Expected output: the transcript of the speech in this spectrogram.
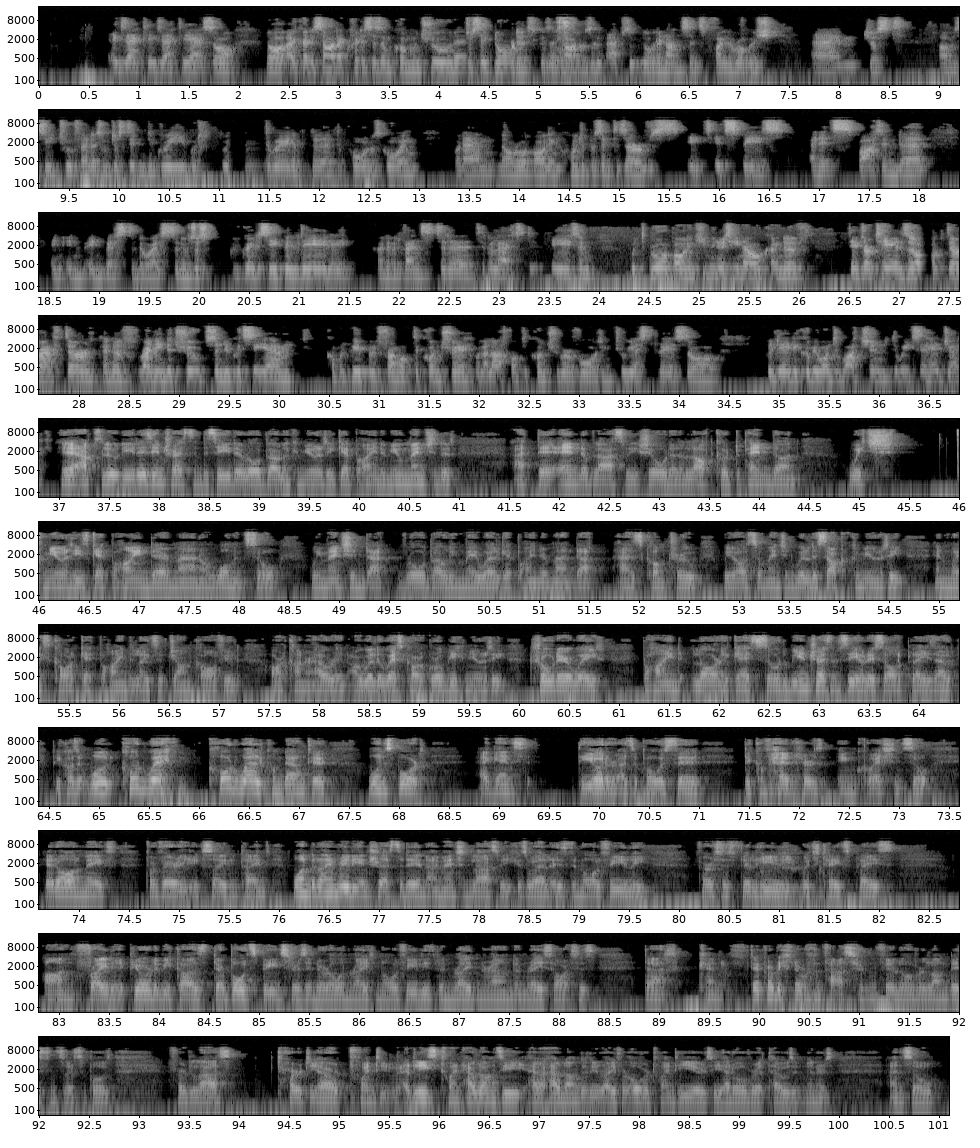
Exactly, exactly. Yeah. So, no, I kind of saw that criticism coming through, and I just ignored it because I thought it was an absolute load of nonsense, pile of rubbish. Um, just obviously two fellas who just didn't agree with, with the way the, the, the poll was going. But um, no, road bowling 100% deserves its its space and its spot in the in, in, in best in the West. And it was just great to see Bill Daly kind of advanced to the to the last eight, and with the road bowling community now kind of they've their tails up. They're after kind of rallying the troops, and you could see um, a couple of people from up the country, well, a lot from up the country were voting too yesterday. So Bill Daly could be one to watch in the weeks ahead, Jack. Yeah, absolutely. It is interesting to see the road bowling community get behind him. You mentioned it at the end of last week's show that a lot could depend on which communities get behind their man or woman. So we mentioned that road bowling may well get behind their man. That has come true. We also mentioned will the soccer community in West Cork get behind the likes of John Caulfield or Conor Howard, or will the West Cork rugby community throw their weight behind Laura Getz? So it'll be interesting to see how this all plays out because it will could well could well come down to one sport against the other as opposed to the competitors in question. So it all makes for very exciting times. One that I'm really interested in, I mentioned last week as well, is the Noel Fehily versus Phil Healy, which takes place on Friday, purely because they're both speedsters in their own right. Noel Fehily's been riding around on racehorses that can they probably have run faster than Phil over a long distance, I suppose, for the last thirty or twenty, at least twenty. How long he? How how long did he ride for? Over twenty years, he had over a thousand winners, and so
